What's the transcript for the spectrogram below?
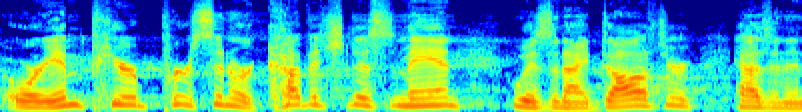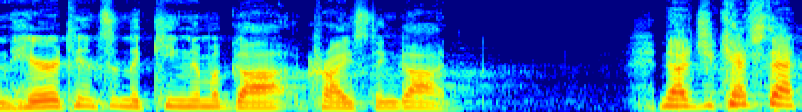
or impure person or covetous man who is an idolater has an inheritance in the kingdom of God, Christ and God. Now, did you catch that?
